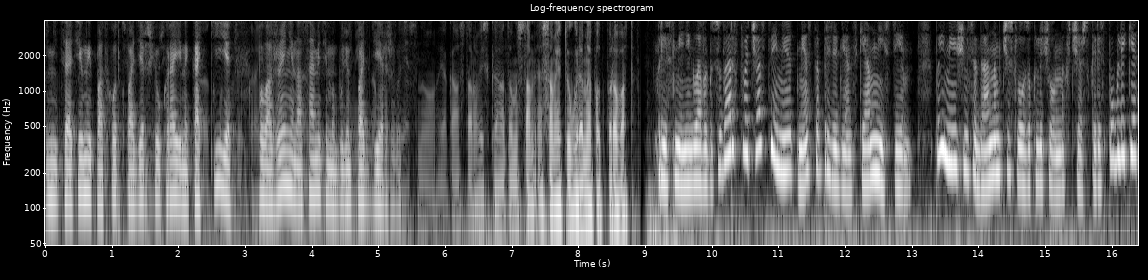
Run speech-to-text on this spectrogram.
инициативный подход к поддержке Украины. Какие положения на саммите мы будем поддерживать? При смене главы государства часто имеют место президентские амнистии. По имеющимся данным, число заключенных в Чешской Республике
